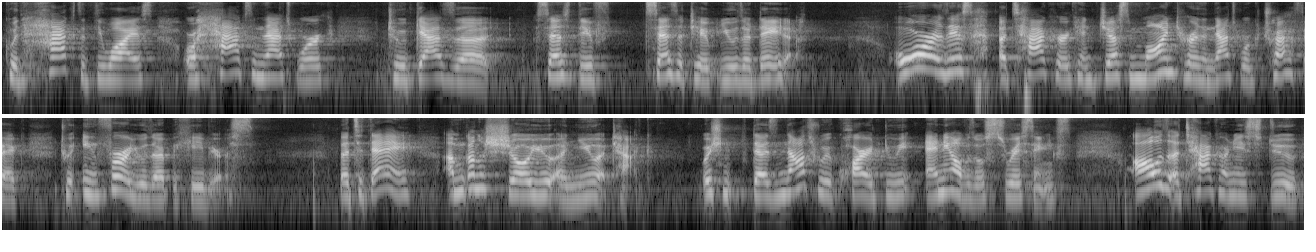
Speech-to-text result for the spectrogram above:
could hack the device or hack the network to get the sensitive, sensitive user data. Or this attacker can just monitor the network traffic to infer user behaviors. But today, I'm going to show you a new attack, which does not require doing any of those three things all the attacker needs to do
